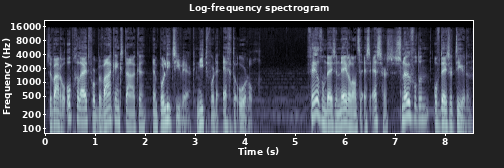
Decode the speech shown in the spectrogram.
Ze waren opgeleid voor bewakingstaken en politiewerk, niet voor de echte oorlog. Veel van deze Nederlandse SS'ers sneuvelden of deserteerden.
